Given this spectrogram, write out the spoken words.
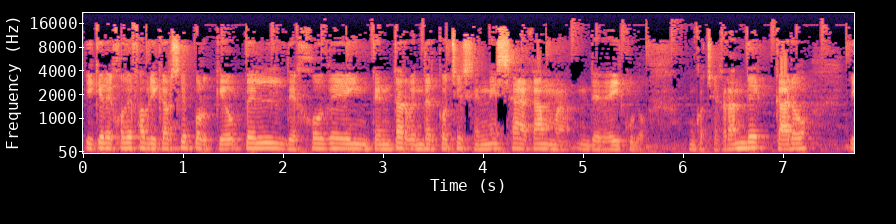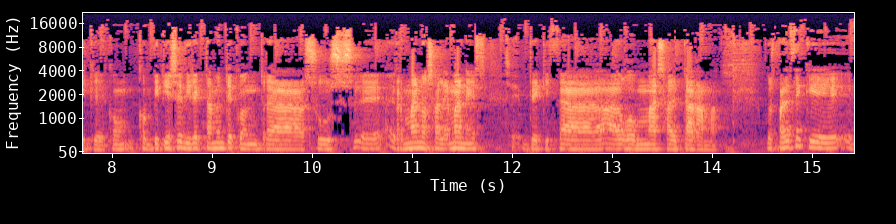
y que dejó de fabricarse porque Opel dejó de intentar vender coches en esa gama de vehículo. Un coche grande, caro y que com- compitiese directamente contra sus eh, hermanos alemanes Sí. de quizá algo más alta gama. Pues parece que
